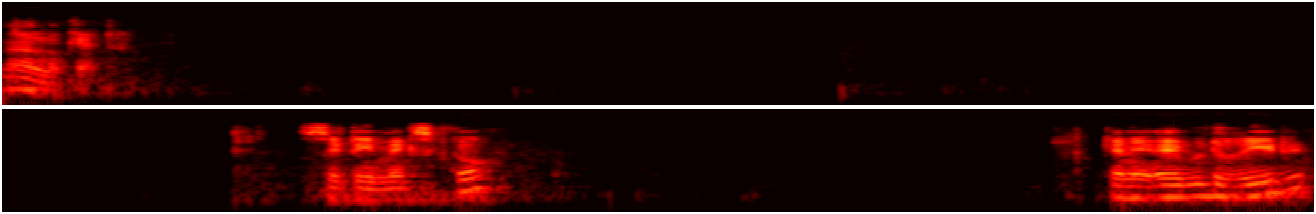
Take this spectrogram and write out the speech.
now look at city Mexico. Can you able to read it?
